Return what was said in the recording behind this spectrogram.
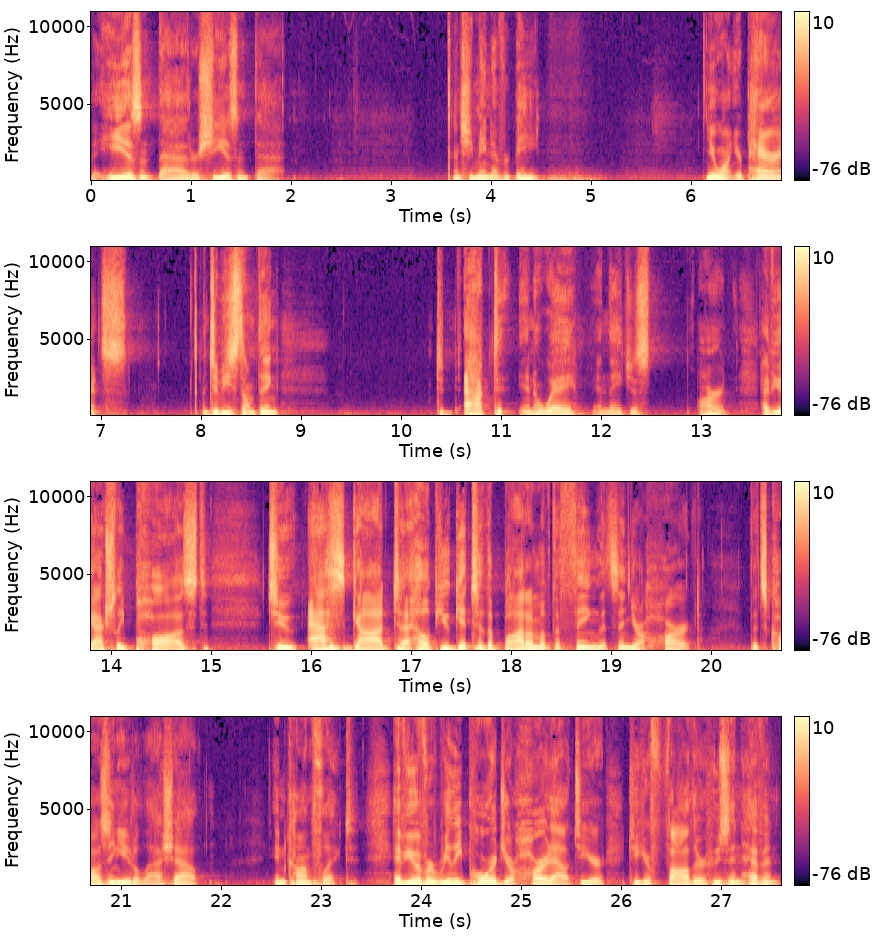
that he isn't that or she isn't that. And she may never be. You want your parents to be something, to act in a way, and they just aren't. Have you actually paused to ask God to help you get to the bottom of the thing that's in your heart that's causing you to lash out in conflict? Have you ever really poured your heart out to your to your Father who's in heaven?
